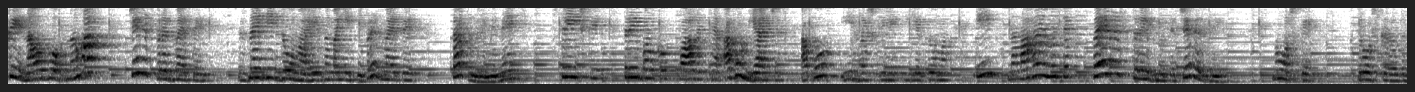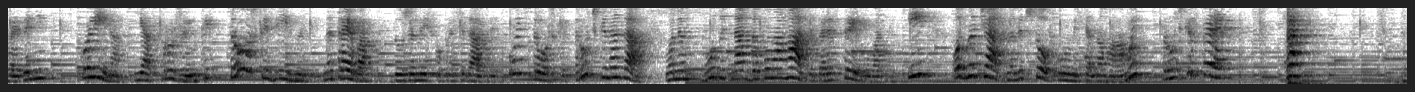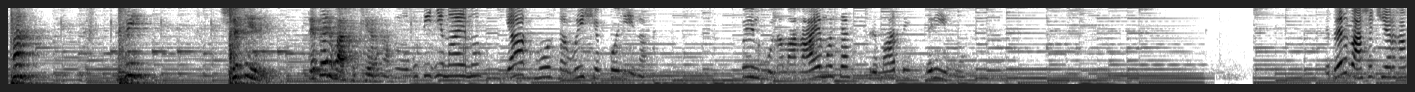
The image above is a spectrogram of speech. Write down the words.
стрибки на обох ногах через предмети. Знайдіть вдома різноманітні предмети, татин ремінець, стрічки, стрибалко, палиця або м'ячик, або іграшки, які є вдома. І намагаємося перестрибнути через них. Ножки трошки розведені, коліна як пружинки, трошки зігнуті. Не треба дуже низько присідати. Ось трошки, ручки назад. Вони будуть нам допомагати перестрибувати. І одночасно відштовхуємося ногами, ручки вперед. Раз, два, три, чотири. Тепер ваша черга. Ногу піднімаємо як можна вище в колінах. Спинку намагаємося тримати рівно. Тепер ваша черга.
